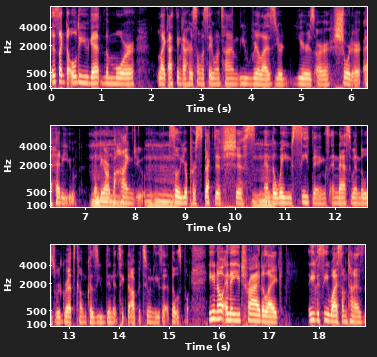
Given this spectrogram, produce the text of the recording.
It's like the older you get, the more like I think I heard someone say one time, you realize your years are shorter ahead of you than they are behind you. Mm-hmm. So your perspective shifts Mhm. and the way you see things, and that's when those regrets come because you didn't take the opportunities at those points, you know. And then you try to like, you can see why sometimes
